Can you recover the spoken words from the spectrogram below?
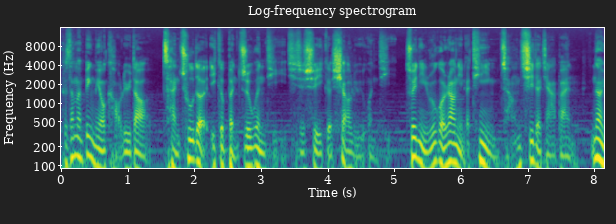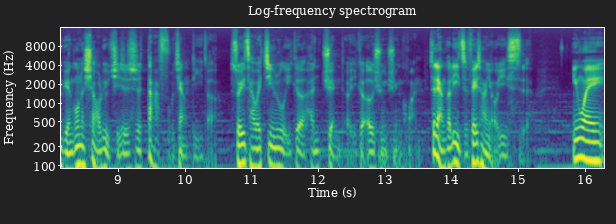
可是他们并没有考虑到产出的一个本质问题，其实是一个效率问题。所以你如果让你的 team 长期的加班，那员工的效率其实是大幅降低的，所以才会进入一个很卷的一个恶性循环。这两个例子非常有意思，因为。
